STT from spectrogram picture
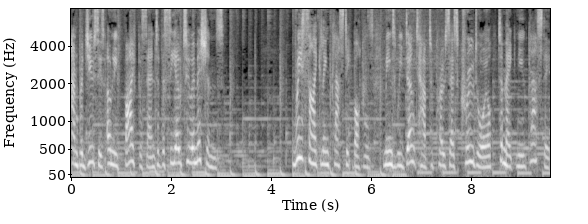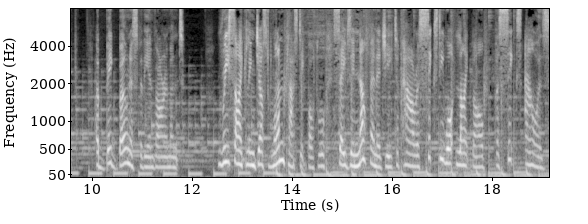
and produces only 5% of the CO2 emissions. Recycling plastic bottles means we don't have to process crude oil to make new plastic, a big bonus for the environment. Recycling just one plastic bottle saves enough energy to power a 60 watt light bulb for six hours.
